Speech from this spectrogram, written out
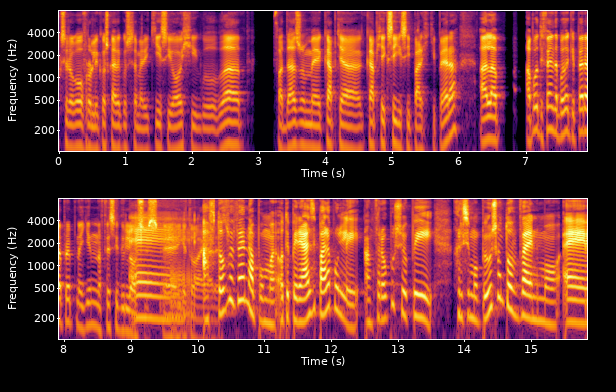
ξέρω εγώ, φορολογικό κάτοικο της Αμερικής ή όχι. blah, blah, blah. Φαντάζομαι κάποια, κάποια εξήγηση υπάρχει εκεί πέρα. Αλλά από ό,τι φαίνεται από εδώ και πέρα πρέπει να γίνουν αυτές οι δηλώσεις Ε, για το IRS. Αυτό βέβαια να πούμε ότι επηρεάζει πάρα πολύ ανθρώπους οι οποίοι χρησιμοποιούσαν το Venmo ε,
